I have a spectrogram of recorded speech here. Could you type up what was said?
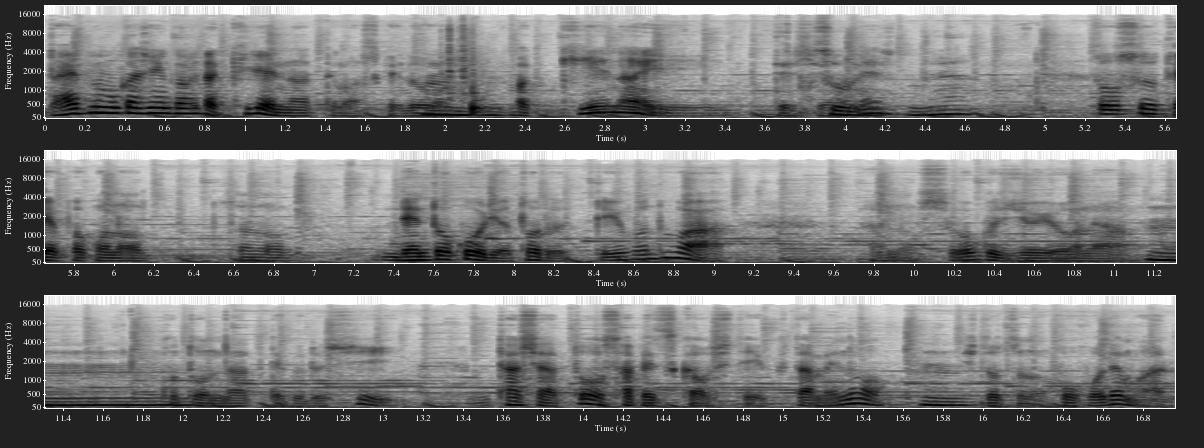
だいぶ昔に比べたら綺麗になってますけど、うん、まあ、消えないですよね。そうね。そうするとやっぱこのその伝統交流を取るっていうことはあのすごく重要なことになってくるし他者と差別化をしていくための一つの方法でもある。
